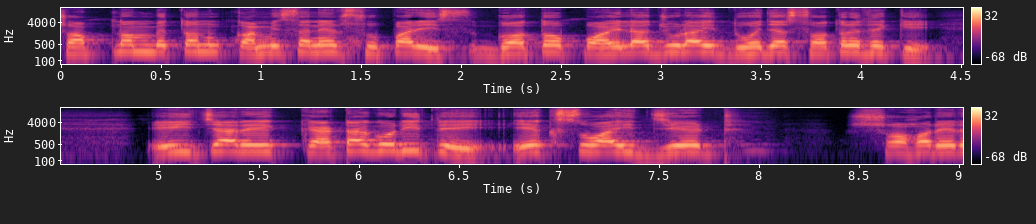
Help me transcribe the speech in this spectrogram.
সপ্তম বেতন কমিশনের সুপারিশ গত পয়লা জুলাই দু হাজার সতেরো থেকে এইচআরএ ক্যাটাগরিতে এক্স ওয়াই জেড শহরের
